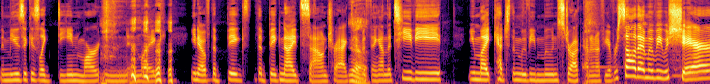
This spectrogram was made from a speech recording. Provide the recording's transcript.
The music is like Dean Martin and like you know the big the big night soundtrack type Yeah. of thing on the TV. You might catch the movie Moonstruck. I don't know if you ever saw that movie with Cher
